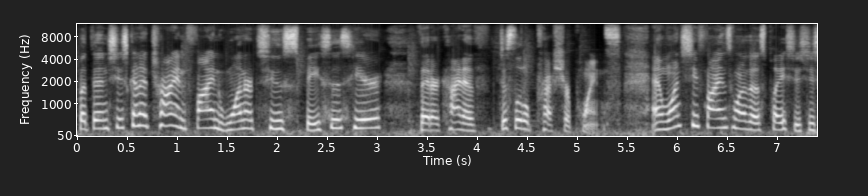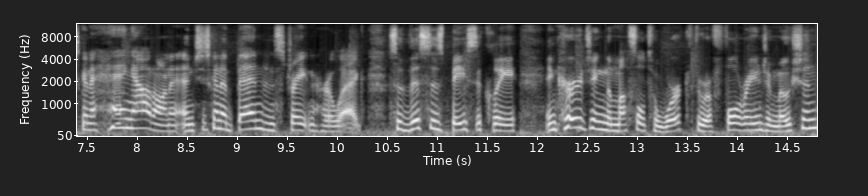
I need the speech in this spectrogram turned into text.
but then she's gonna try and find one or two spaces here that are kind of just little pressure points. And once she finds one of those places, she's gonna hang out on it and she's gonna bend and straighten her leg. So this is basically encouraging the muscle to work through a full range of motion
